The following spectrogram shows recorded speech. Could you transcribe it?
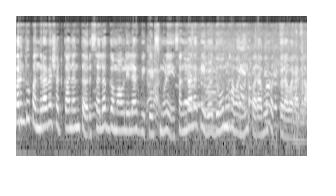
परंतु पंधराव्या षटकानंतर सलग गमावलेल्या विकेट्समुळे संघाला केवळ दोन धावांनी पराभव पत्करावा लागला.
